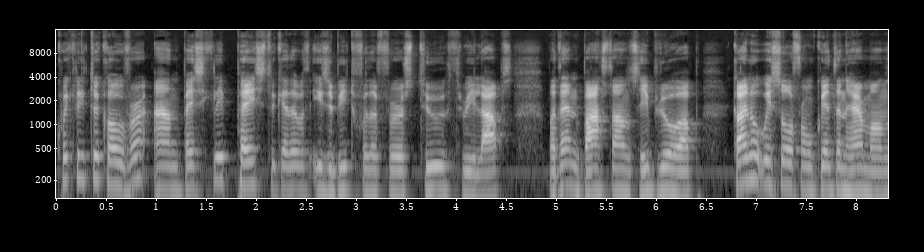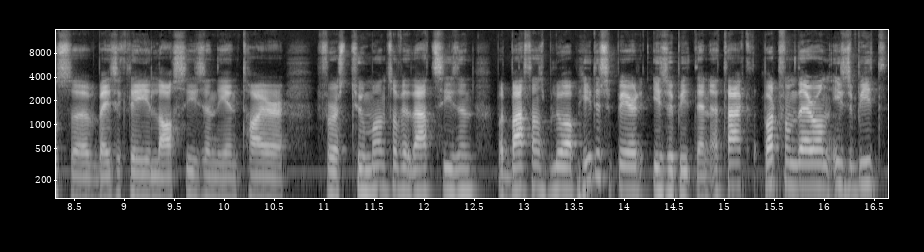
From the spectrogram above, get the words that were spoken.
quickly took over and basically paced together with Iserbyt for the first two, three laps. But then Baestaens, he blew up, kind of what we saw from Quinten Hermans uh, basically last season, the entire first two months of it that season. But Baestaens blew up, he disappeared, Iserbyt then attacked. But from there on, Iserbyt,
